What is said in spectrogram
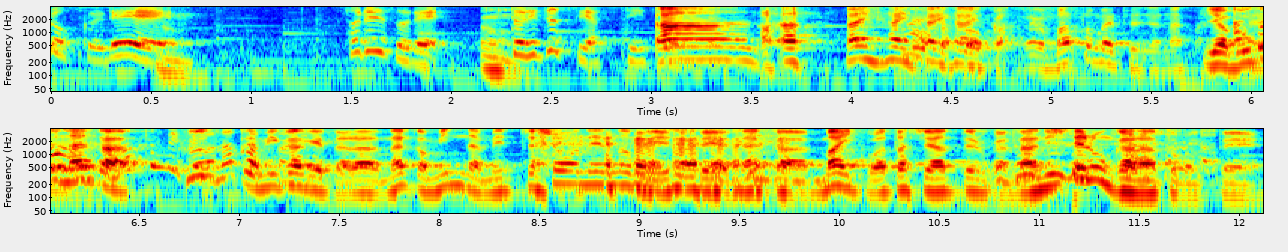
録で、うんそれぞれうん。一人ずつやっていたいな、あーあはいはいはいはい。そうか。なんかまとめてじゃなくて。いや僕なんかふって見かけたらなんかみんなめっちゃ少年の目して なんかマイク渡し合ってるから何してるんかなと思って。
